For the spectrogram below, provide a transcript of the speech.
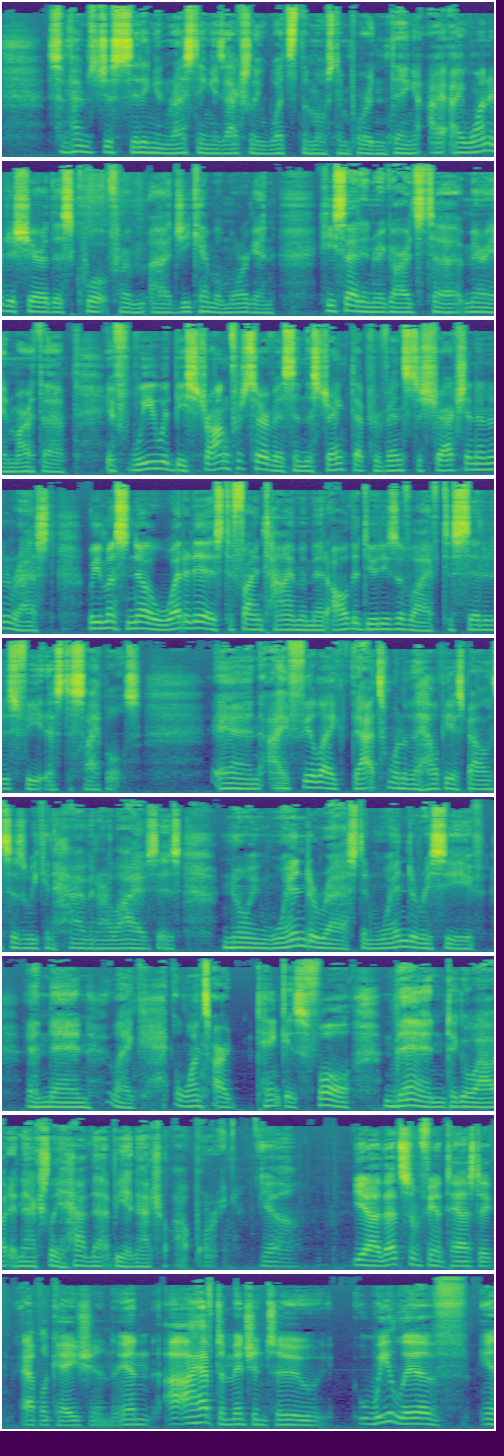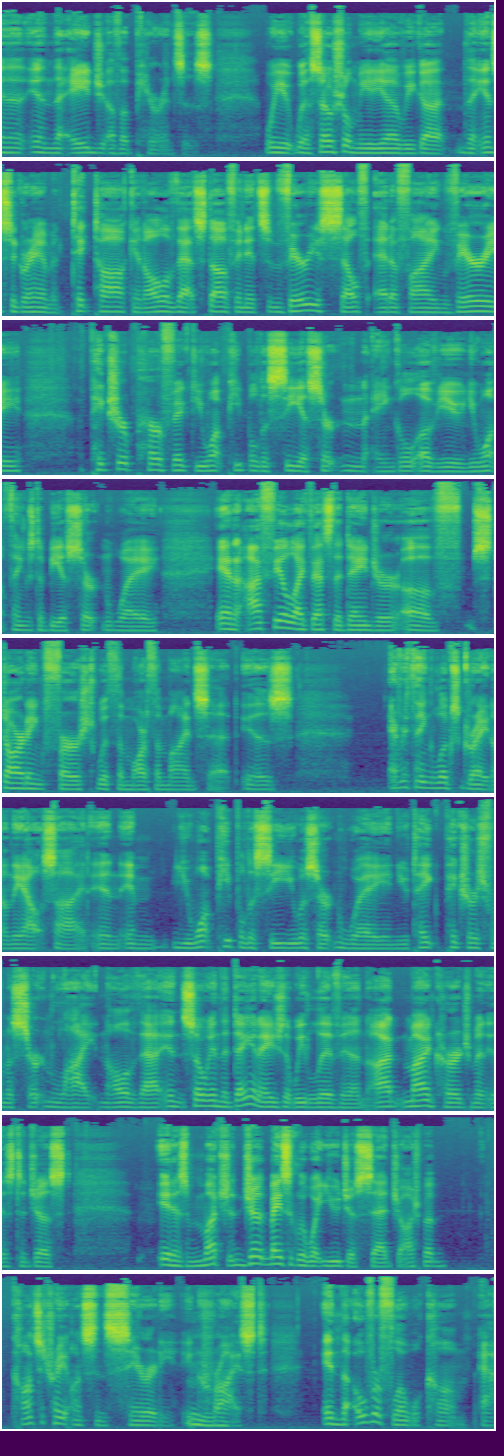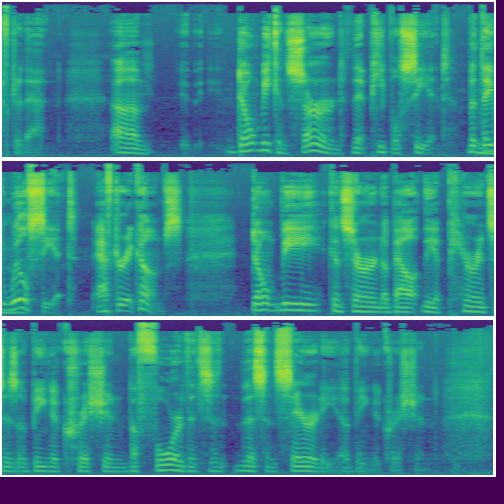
sometimes just sitting and resting is actually what's the most important thing. I, I wanted to share this quote from uh, G. Campbell Morgan. He said, in regards to Mary and Martha, if we would be strong for service in the strength that prevents distraction and unrest, we must know what it is to find time amid all the duties of life to sit at his feet as disciples. And I feel like that's one of the healthiest balances we can have in our lives is knowing when to rest and when to receive. And then, like, once our tank is full, then to go out and actually have that be a natural outpouring. Yeah. Yeah, that's some fantastic application. And I have to mention too, we live in in the age of appearances. We with social media, we got the Instagram and TikTok and all of that stuff and it's very self-edifying, very picture perfect. You want people to see a certain angle of you. You want things to be a certain way. And I feel like that's the danger of starting first with the Martha mindset is everything looks great on the outside and, and you want people to see you a certain way and you take pictures from a certain light and all of that. And so in the day and age that we live in, I my encouragement is to just it is much just basically what you just said, Josh, but concentrate on sincerity in Christ, and the overflow will come after that. Um, don't be concerned that people see it, but they will see it after it comes. Don't be concerned about the appearances of being a Christian before the the sincerity of being a Christian.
